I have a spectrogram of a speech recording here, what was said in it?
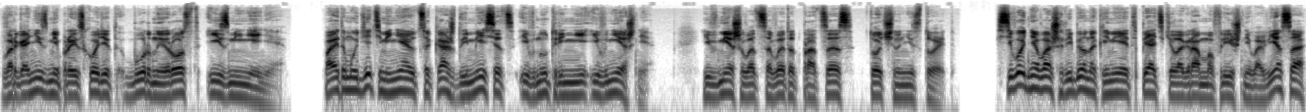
в организме происходит бурный рост и изменения. Поэтому дети меняются каждый месяц и внутренне, и внешне. И вмешиваться в этот процесс точно не стоит. Сегодня ваш ребенок имеет 5 килограммов лишнего веса,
